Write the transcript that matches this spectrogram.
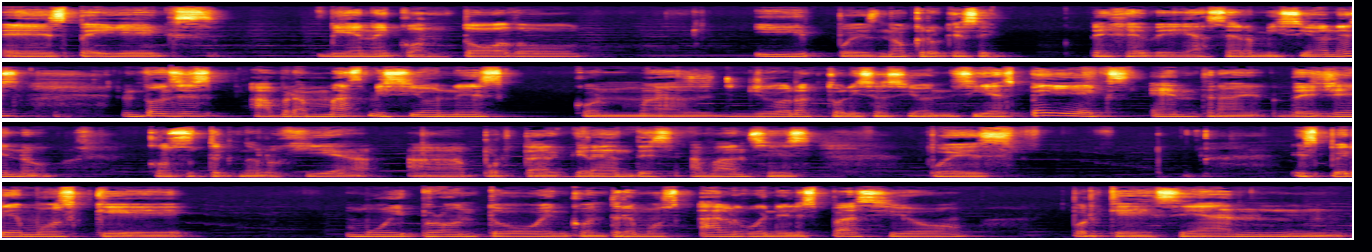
SpaceX viene con todo y pues no creo que se deje de hacer misiones. Entonces habrá más misiones con mayor actualización. Si SpaceX entra de lleno con su tecnología a aportar grandes avances, pues esperemos que muy pronto encontremos algo en el espacio porque se han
